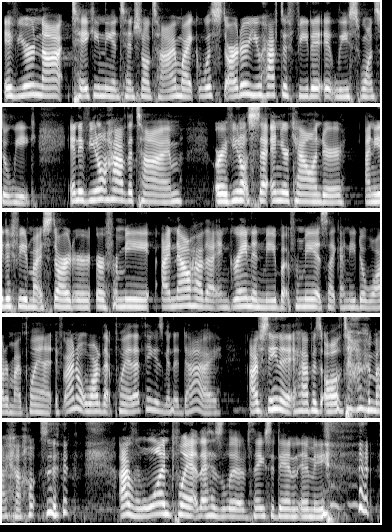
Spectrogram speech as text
If you're not taking the intentional time, like with starter, you have to feed it at least once a week. And if you don't have the time, or if you don't set in your calendar, I need to feed my starter, or for me, I now have that ingrained in me, but for me, it's like I need to water my plant. If I don't water that plant, that thing is to die. I've seen it. It happens all the time in my house. I have one plant that has lived, thanks to Dan and Emmy.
